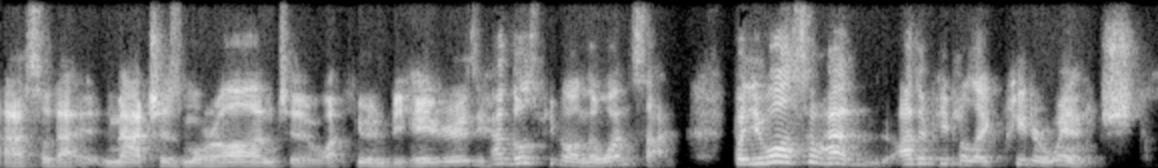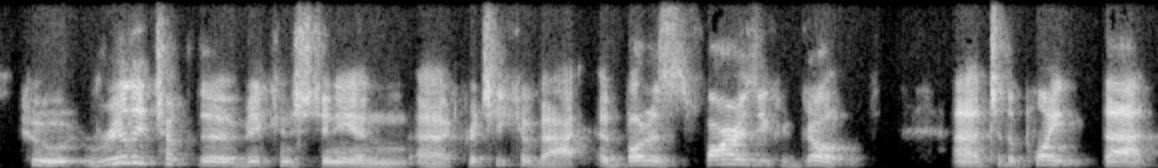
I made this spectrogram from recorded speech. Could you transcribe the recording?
Uh, so that it matches more on to what human behavior is. You had those people on the one side, but you also had other people like Peter Winch, who really took the Wittgensteinian uh, critique of that about as far as you could go, uh, to the point that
